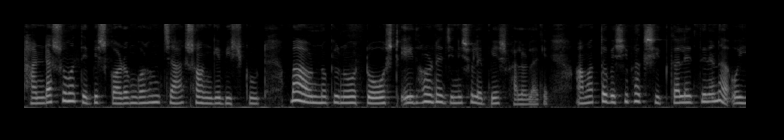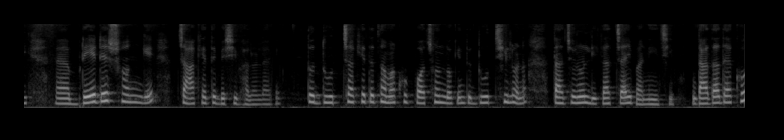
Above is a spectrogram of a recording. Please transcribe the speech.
ঠান্ডার সময়তে বেশ গরম গরম চা, সঙ্গে বিস্কুট বা অন্য কোনো টোস্ট এই ধরনের জিনিস হলে বেশ ভালো লাগে। আমার তো বেশিরভাগ শীতকালের দিনে না ওই ব্রেডের সঙ্গে চা খেতে বেশি ভালো লাগে। তো দুধ চা খেতে তো আমার খুব পছন্দ, কিন্তু দুধ ছিল না, তার জন্য লিকার চাই বানিয়েছি। দাদা দেখো,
